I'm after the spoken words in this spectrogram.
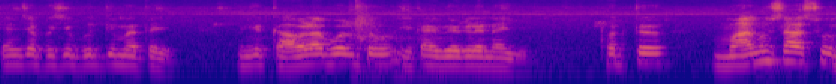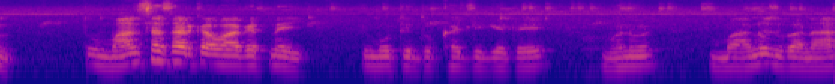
त्यांच्यापाशी बुद्धिमत्ता आहे. म्हणजे कावळा बोलतो हे काही वेगळं नाही फक्त माणूस असून तो माणसासारखा वागत नाही ही मोठी दुःखाची घेत आहे. म्हणून माणूस बना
